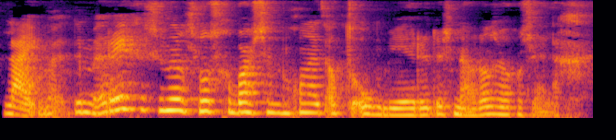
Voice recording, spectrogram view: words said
lijmen. De regen is inmiddels losgebarsten en begon het ook te onweren. Dus nou, dat is wel gezellig.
